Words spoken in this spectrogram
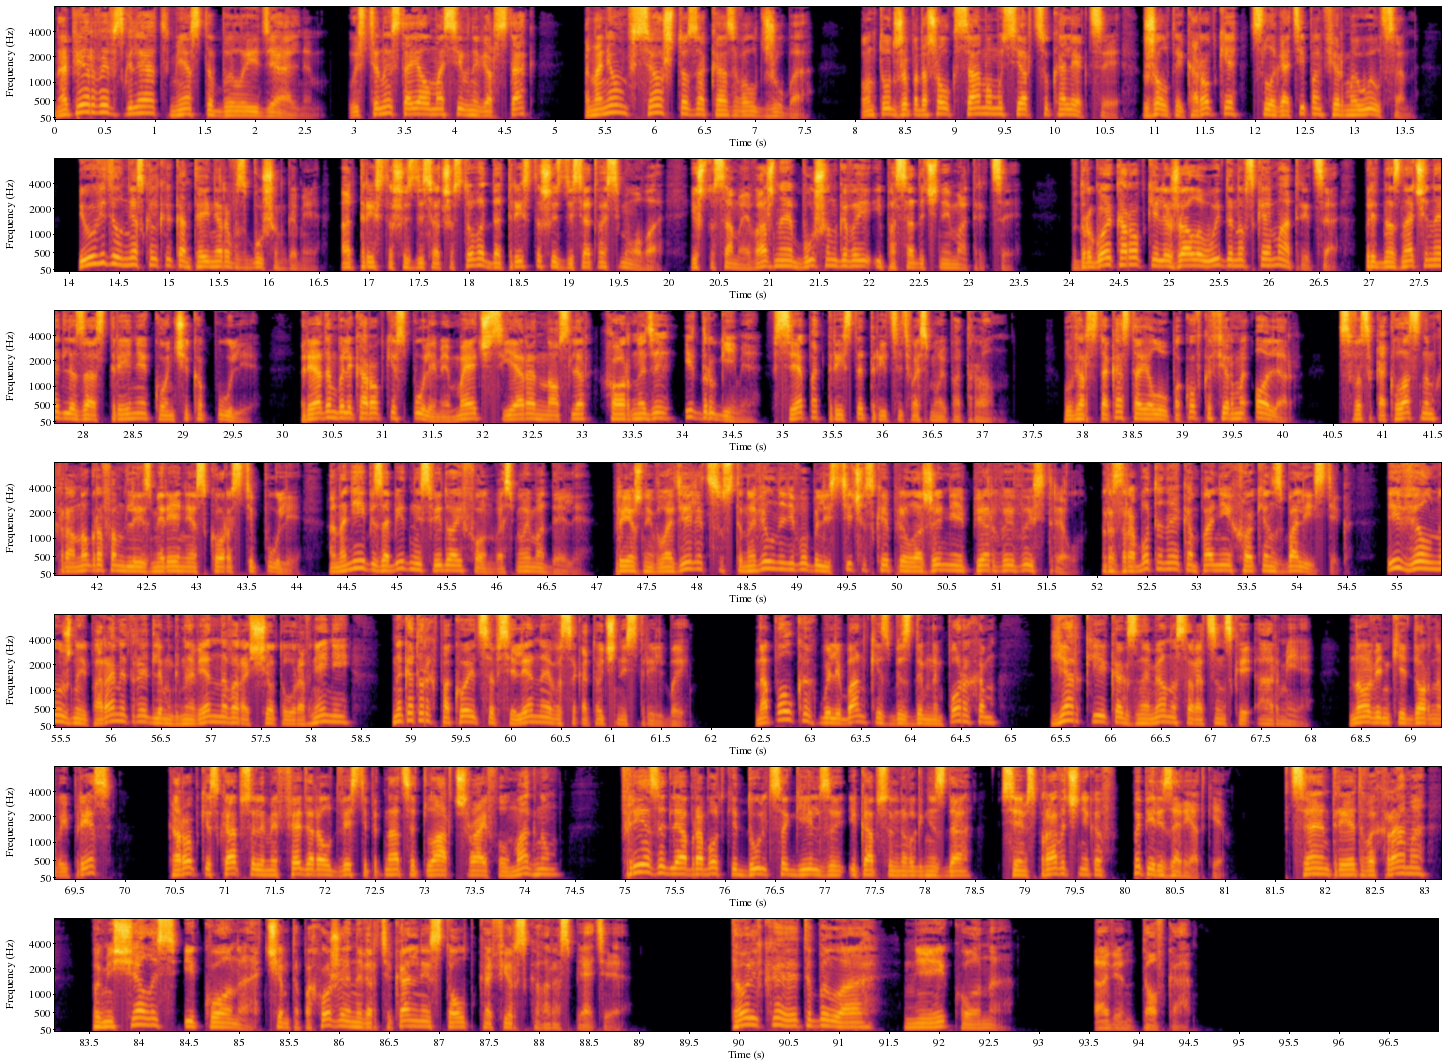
На первый взгляд место было идеальным. У стены стоял массивный верстак, а на нем все, что заказывал Джуба. Он тут же подошел к самому сердцу коллекции — желтой коробке с логотипом фирмы Уилсон, и увидел несколько контейнеров с бушингами от 366 до 368, и, что самое важное, бушинговые и посадочные матрицы. В другой коробке лежала уидоновская матрица, предназначенная для заострения кончика пули. Рядом были коробки с пулями Мэтч, Сьерра, Нослер, Хорнади и другими, все по 338 патрон. У верстака стояла упаковка фирмы Оллер с высококлассным хронографом для измерения скорости пули, а на ней безобидный с виду iPhone восьмой модели. Прежний владелец установил на него баллистическое приложение «Первый выстрел», разработанное компанией Hawkins Ballistic, и ввел нужные параметры для мгновенного расчета уравнений, на которых покоится вселенная высокоточной стрельбы. На полках были банки с бездымным порохом, яркие, как знамена сарацинской армии, новенький дорновый пресс, коробки с капсулями Federal 215 Large Rifle Magnum, фрезы для обработки дульца, гильзы и капсульного гнезда, семь справочников по перезарядке. В центре этого храма помещалась икона, чем-то похожая на вертикальный столб кафирского распятия. Только это была не икона, а винтовка.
